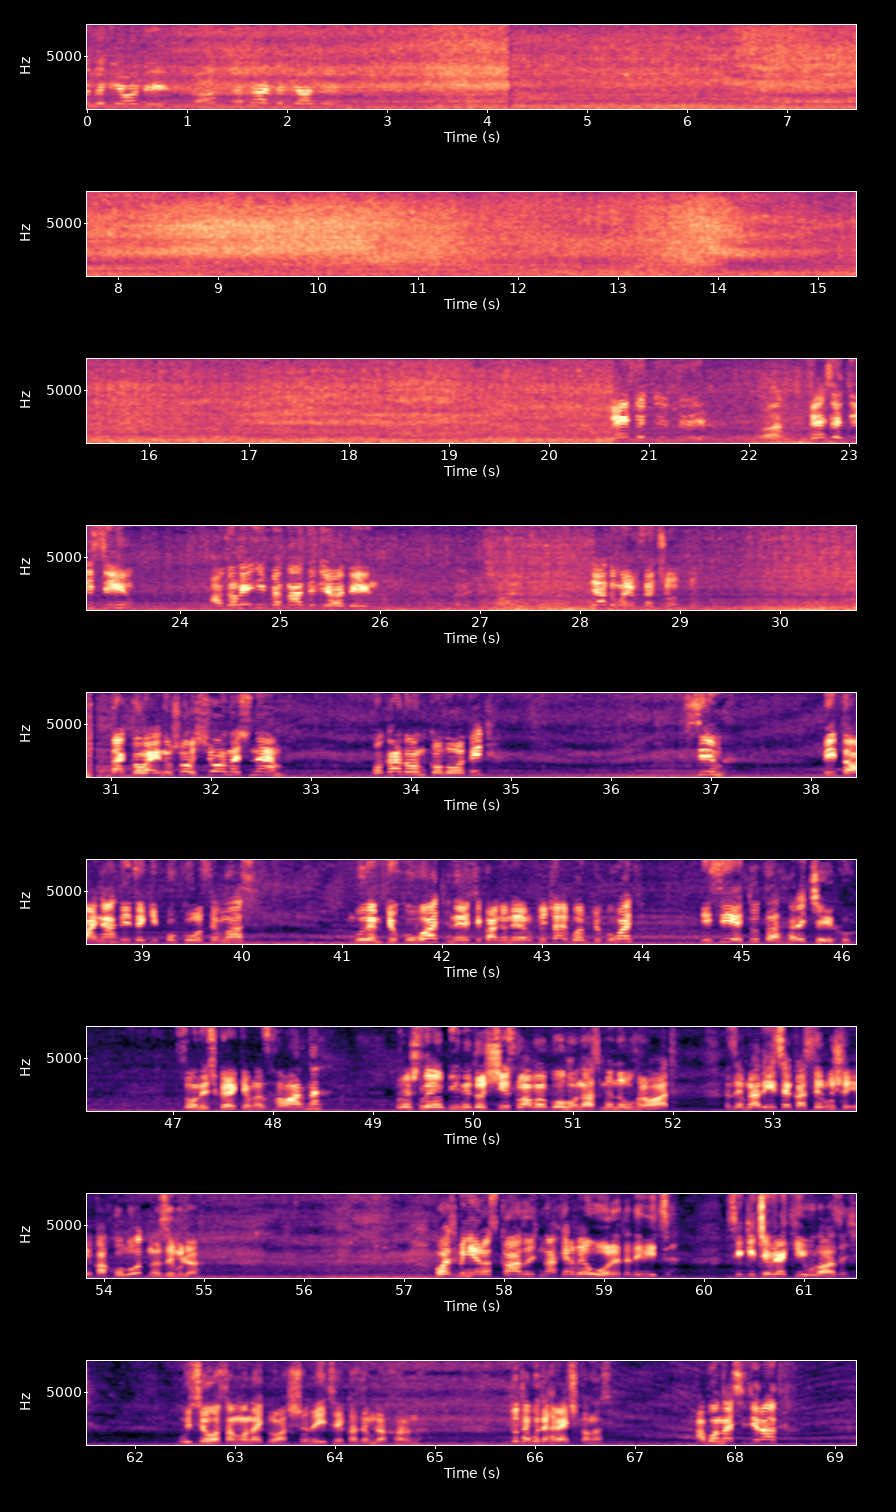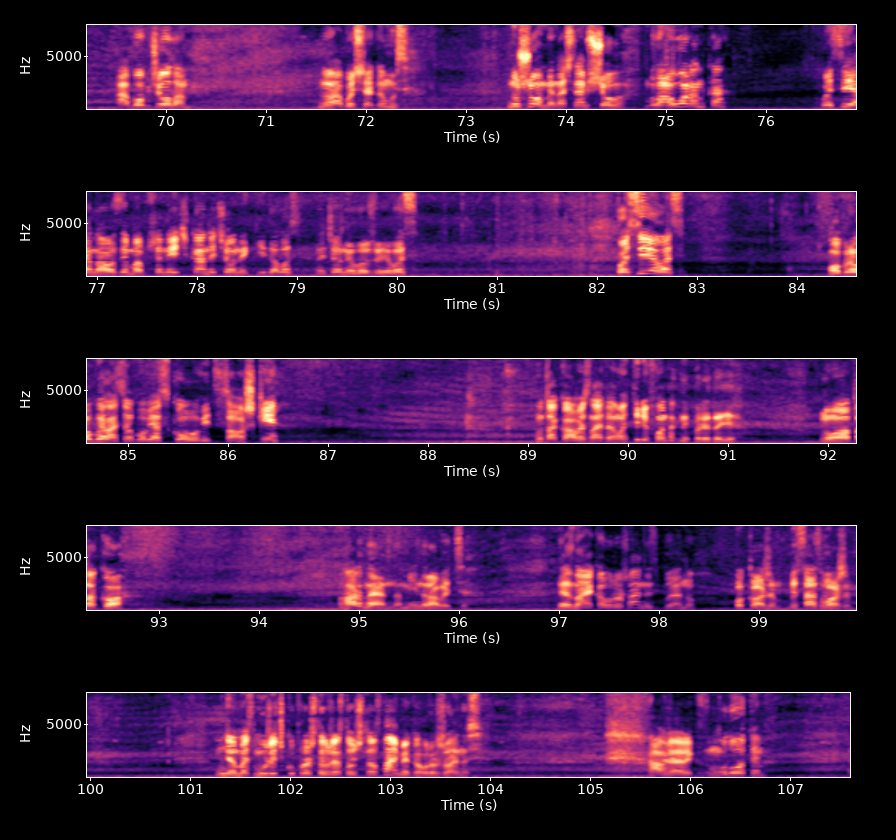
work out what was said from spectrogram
15,1. 15,1. Десять і сім. Десять і сім. А в долині 15,1. Я думаю, все чітко. Так, колеги, ну що, що почнемо? Поки Дон колотить. Всім вітання. Дивіться, які покоси в нас. Будемо тюкувати, не не включай, будемо тюкувати і сіяти тут гречиху. Сонечко, яке в нас гарне. Пройшли обійні дощі, слава Богу, у нас минув град. Земля, дивіться, яка сируша, яка холодна земля. Ось мені розказують, нахер ви орете, дивіться, скільки чевряків лазить. Усього самого найкращого. Дивіться, яка земля гарна. Тут буде гречка в нас. Або на сідірат, або бджолам, ну або ще комусь. Ну що, ми почнемо з чого? Була оранка. Посіяна озима пшеничка, нічого не кидалось, нічого не ложилось. Посіялась. Обробилась обов'язково від Сашки. Ну така, ви знаєте, мій телефон так не передає. Ну а така. Гарненна, мені подобається. Не знаю, яка урожайність буде, ну покажемо. Біса зважимо. Ми з мужичку пройшли вже точно знаємо, яка врожайність. А вже як змолотим,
